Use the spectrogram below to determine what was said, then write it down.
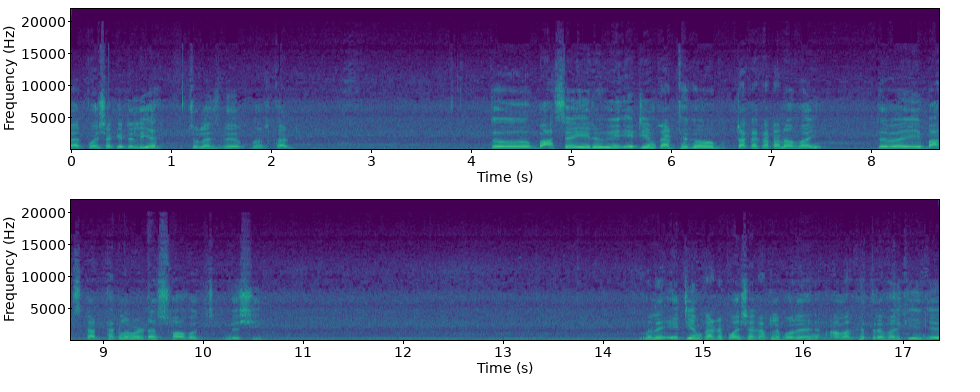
আর পয়সা কেটে নিয়ে চলে আসবে আপনার কার্ড তো বাসে এর এটিএম কার্ড থেকেও টাকা কাটানো হয় তবে এই বাস কার্ড থাকলে এটা সহজ বেশি। মানে এটিএম কার্ডে পয়সা কাটলে পরে, আমার ক্ষেত্রে হয় কি যে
